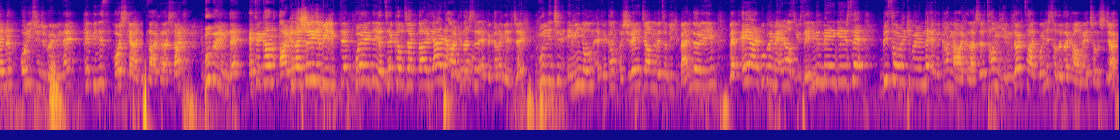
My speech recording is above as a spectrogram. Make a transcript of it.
Masallarının 13. bölümüne hepiniz hoş geldiniz arkadaşlar. Bu bölümde Efekan arkadaşlarıyla birlikte bu evde yatıya kalacaklar. Yani arkadaşları Efekan'a gelecek. Bunun için emin olun Efekan aşırı heyecanlı ve tabii ki ben de öyleyim. Ve eğer bu bölüme en az 150 bin beğeni gelirse bir sonraki bölümde Efekan ve arkadaşları tam 24 saat boyunca çadırda kalmaya çalışacak.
